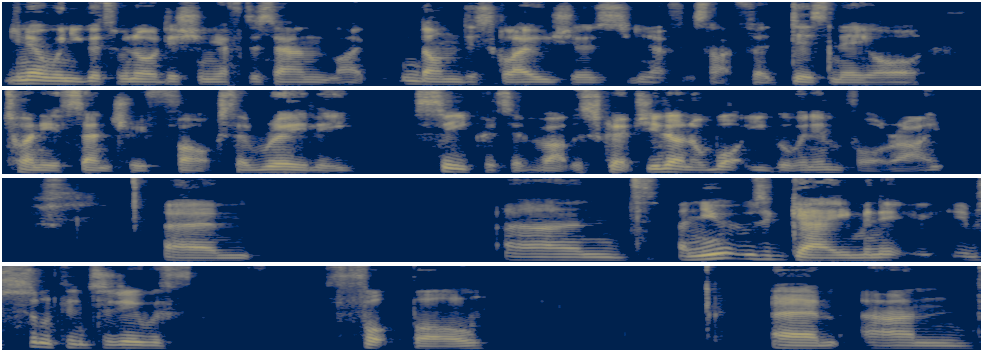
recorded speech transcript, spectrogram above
you know, when you go to an audition, you have to sound like non-disclosures. You know, if it's like for Disney or 20th Century Fox, they're really secretive about the scripts. You don't know what you're going in for, right? Um, and I knew it was a game, and it, it was something to do with football. Um, and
